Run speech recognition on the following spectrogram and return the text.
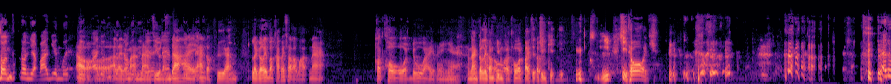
โดนโดนเหยียบว่ายืนมืดอ๋อว่ายืนอะไรประมาณนั้นเฟิลนั้นได้อ้างกับเพื่อน แล้วก็เลยบังคับให้สารวัตรน่ะ ขอโทษด้วยอะไรเงี้ยนางก็เลยต้องพิมพ์ขอโทษไปซึ่งก็พิมพ์ผิดอีกขี่ขี่โทษแค่ดู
